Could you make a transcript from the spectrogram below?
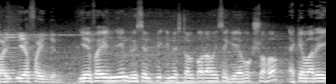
By EFI engine EFI engine recently install করা হয়েছে গিয়ারবক্স সহ। একেবারেই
